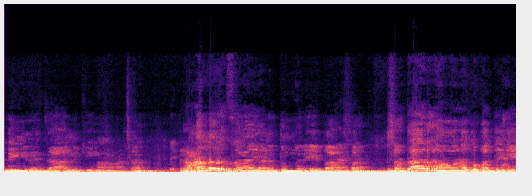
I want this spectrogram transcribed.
दीन जानकी माता ರಾಮ ರಸಾಯನ ತುಮರೇ ಪಾಸ ಸದಾ ರಹೋ ರಘುಪತಿಗೆ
